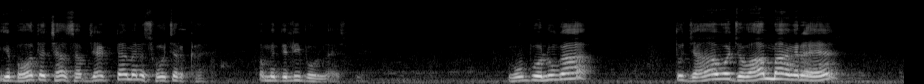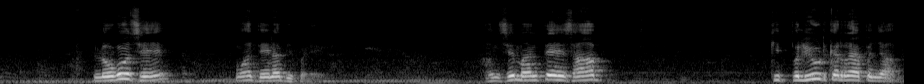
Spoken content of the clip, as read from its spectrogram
ये बहुत अच्छा सब्जेक्ट है मैंने सोच रखा है और मैं दिल्ली बोलना है इसमें। वो बोलूँगा तो जहाँ वो जवाब मांग रहे हैं लोगों से वहाँ देना भी पड़ेगा। हमसे मांगते हैं साहब कि पोल्यूट कर रहा है पंजाब।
